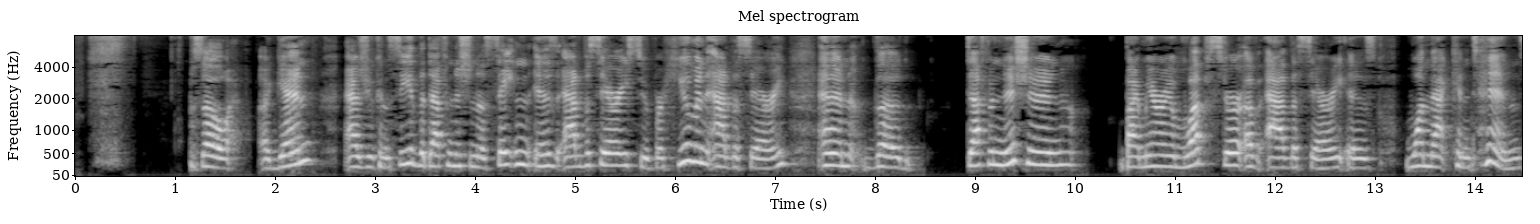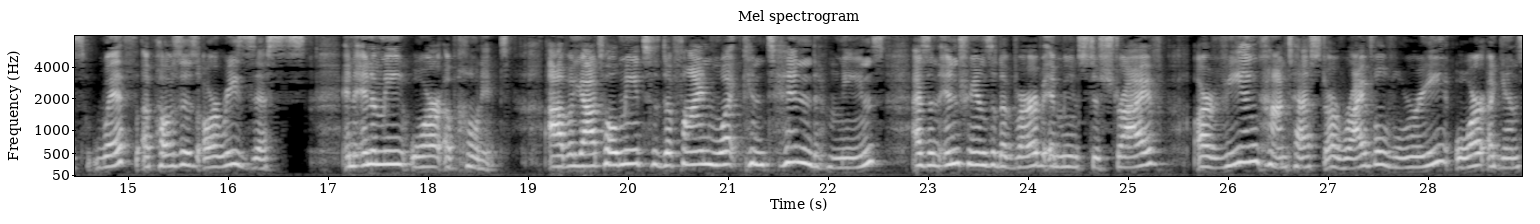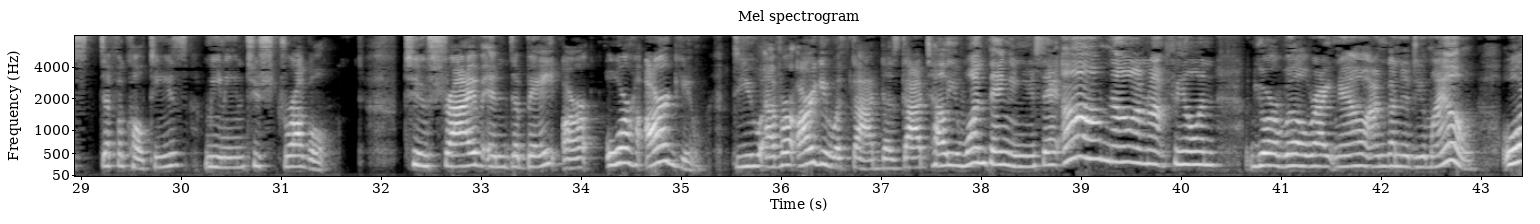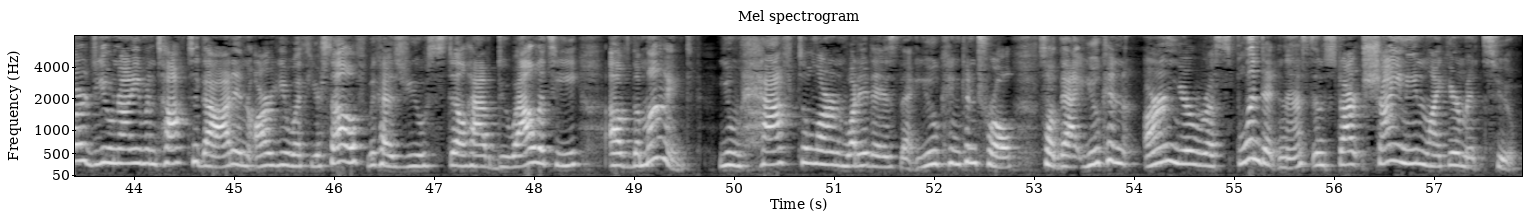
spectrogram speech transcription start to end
So again, as you can see, the definition of Satan is adversary, superhuman adversary, and the definition by Merriam Webster of adversary is one that contends with, opposes, or resists an enemy or opponent. Abba told me to define what contend means. As an intransitive verb, it means to strive, or be in contest or rivalry or against difficulties, meaning to struggle to strive and debate or or argue. Do you ever argue with God? Does God tell you one thing and you say, "Oh, no, I'm not feeling your will right now. I'm going to do my own." Or do you not even talk to God and argue with yourself because you still have duality of the mind? You have to learn what it is that you can control so that you can earn your resplendentness and start shining like you're meant to.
